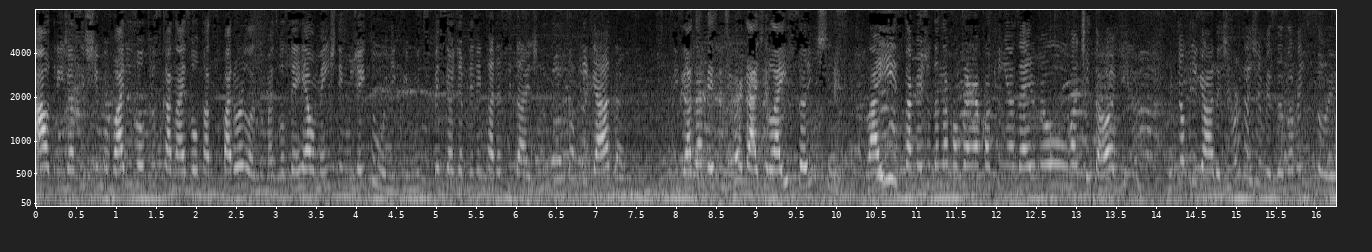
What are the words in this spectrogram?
Aldrin, já assistimos vários outros canais voltados para Orlando, mas você realmente tem um jeito único e muito especial de apresentar a cidade. Muito obrigada. Obrigada mesmo, de verdade. Laís Sanches. Laís, tá me ajudando a comprar minha coquinha zero e meu hot dog. Muito obrigada, de verdade mesmo. Deus abençoe.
